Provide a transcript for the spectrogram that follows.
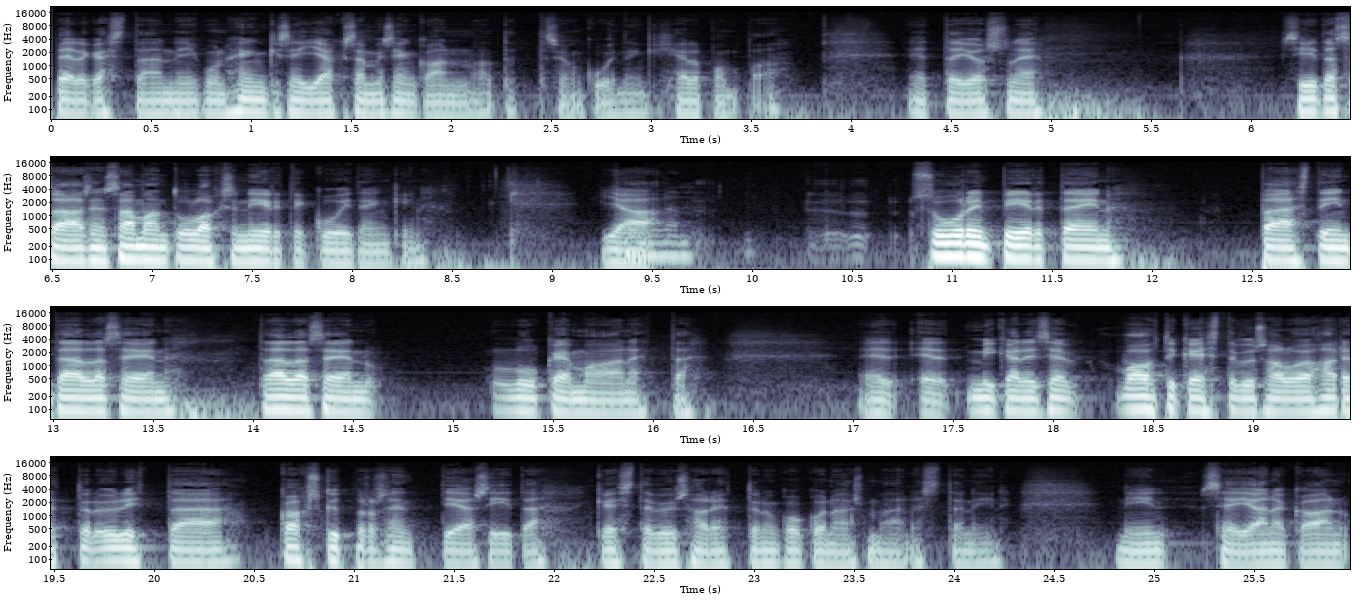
pelkästään niin kuin henkisen jaksamisen kannalta, että se on kuitenkin helpompaa. Että jos ne siitä saa sen saman tuloksen irti kuitenkin. Ja Kyllä. suurin piirtein päästiin tällaiseen, tällaiseen lukemaan, että et, et mikäli se vauhtikestävyysalueen harjoittelu ylittää 20 prosenttia siitä kestävyysharjoittelun kokonaismäärästä, niin, niin se ei ainakaan,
